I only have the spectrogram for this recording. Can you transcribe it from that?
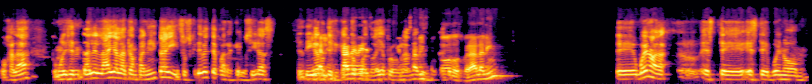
Ojalá, como dicen, dale like a la campanita y suscríbete para que lo sigas, te diga notificando cuando haya programas. Ha visto todos, ¿verdad, Lalín? Eh, bueno, este, este, bueno.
